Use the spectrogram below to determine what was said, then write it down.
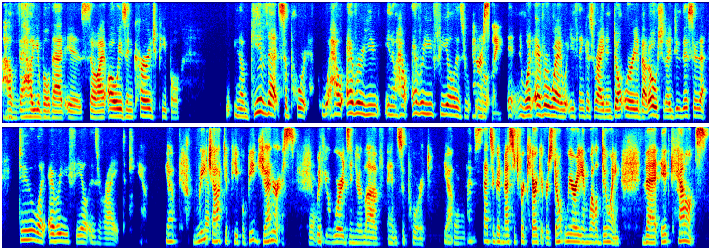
how mm-hmm. valuable that is. So I always encourage people, you know, give that support however you you know however you feel is you know, in whatever way what you think is right and don't worry about oh should i do this or that do whatever you feel is right. Yeah. Yeah. Reach yeah. out to people. Be generous yeah. with your words and your love and support. Yeah. yeah. That's that's a good message for caregivers. Don't weary in well doing. That it counts.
